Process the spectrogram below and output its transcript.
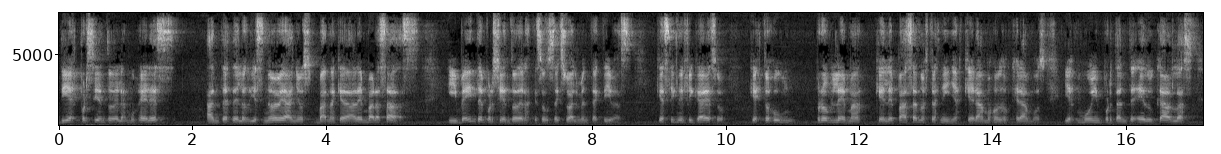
10% de las mujeres antes de los 19 años van a quedar embarazadas y 20% de las que son sexualmente activas. ¿Qué significa eso? Que esto es un problema que le pasa a nuestras niñas, queramos o no queramos, y es muy importante educarlas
